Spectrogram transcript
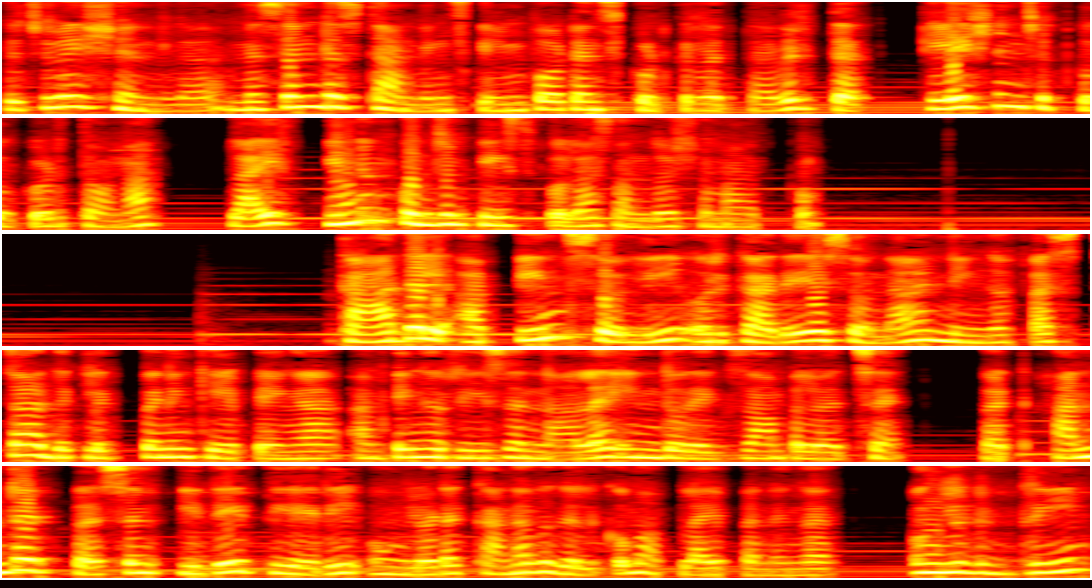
சுச்சுவேஷன்ல மிஸ் அண்டர்ஸ்டாண்டிங்ஸ்க்கு இம்பார்ட்டன்ஸ் கொடுக்கறத தவிர்த்து ரிலேஷன்ஷிப்க்கு கொடுத்தோம்னா லைஃப் இன்னும் கொஞ்சம் பீஸ்ஃபுல்லா சந்தோஷமா இருக்கும். காதல் அப்படின்னு சொல்லி ஒரு கதையை சொன்னா நீங்க ஃபஸ்ட்டாக அதை கிளிக் பண்ணி கேட்பீங்க அப்படிங்கிற ரீசன்னால இந்த ஒரு எக்ஸாம்பிள் வச்சேன். பட் ஹண்ட்ரட் பர்சன்ட் இதே தியரி உங்களோட கனவுகளுக்கும் அப்ளை பண்ணுங்க. உங்களோட ட்ரீம்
